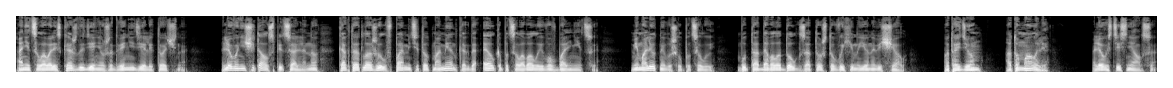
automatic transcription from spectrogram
Они целовались каждый день уже две недели, точно. Лёва не считал специально, но как-то отложил в памяти тот момент, когда Элка поцеловала его в больнице. Мимолетный вышел поцелуй, будто отдавала долг за то, что Выхин ее навещал. «Отойдем, а то мало ли». Лёва стеснялся.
